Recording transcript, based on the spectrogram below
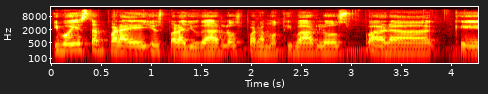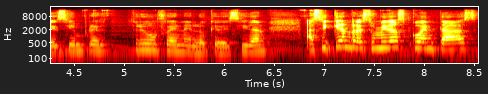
y voy a estar para ellos, para ayudarlos, para motivarlos, para que siempre triunfen en lo que decidan. Así que en resumidas cuentas,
